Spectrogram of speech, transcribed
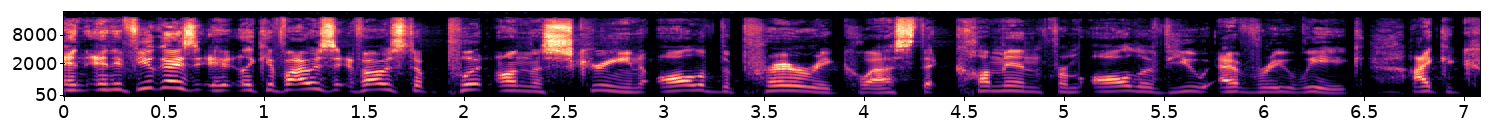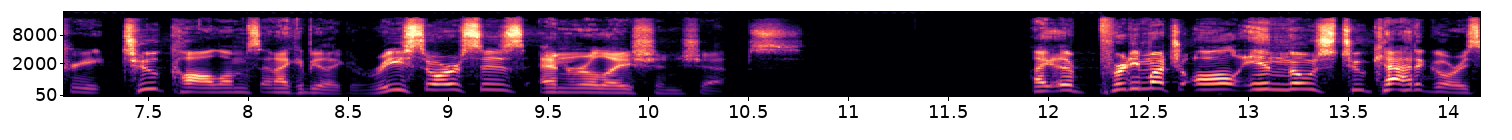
And, and if you guys like if I was if I was to put on the screen all of the prayer requests that come in from all of you every week, I could create two columns and I could be like resources and relationships. Like they're pretty much all in those two categories.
